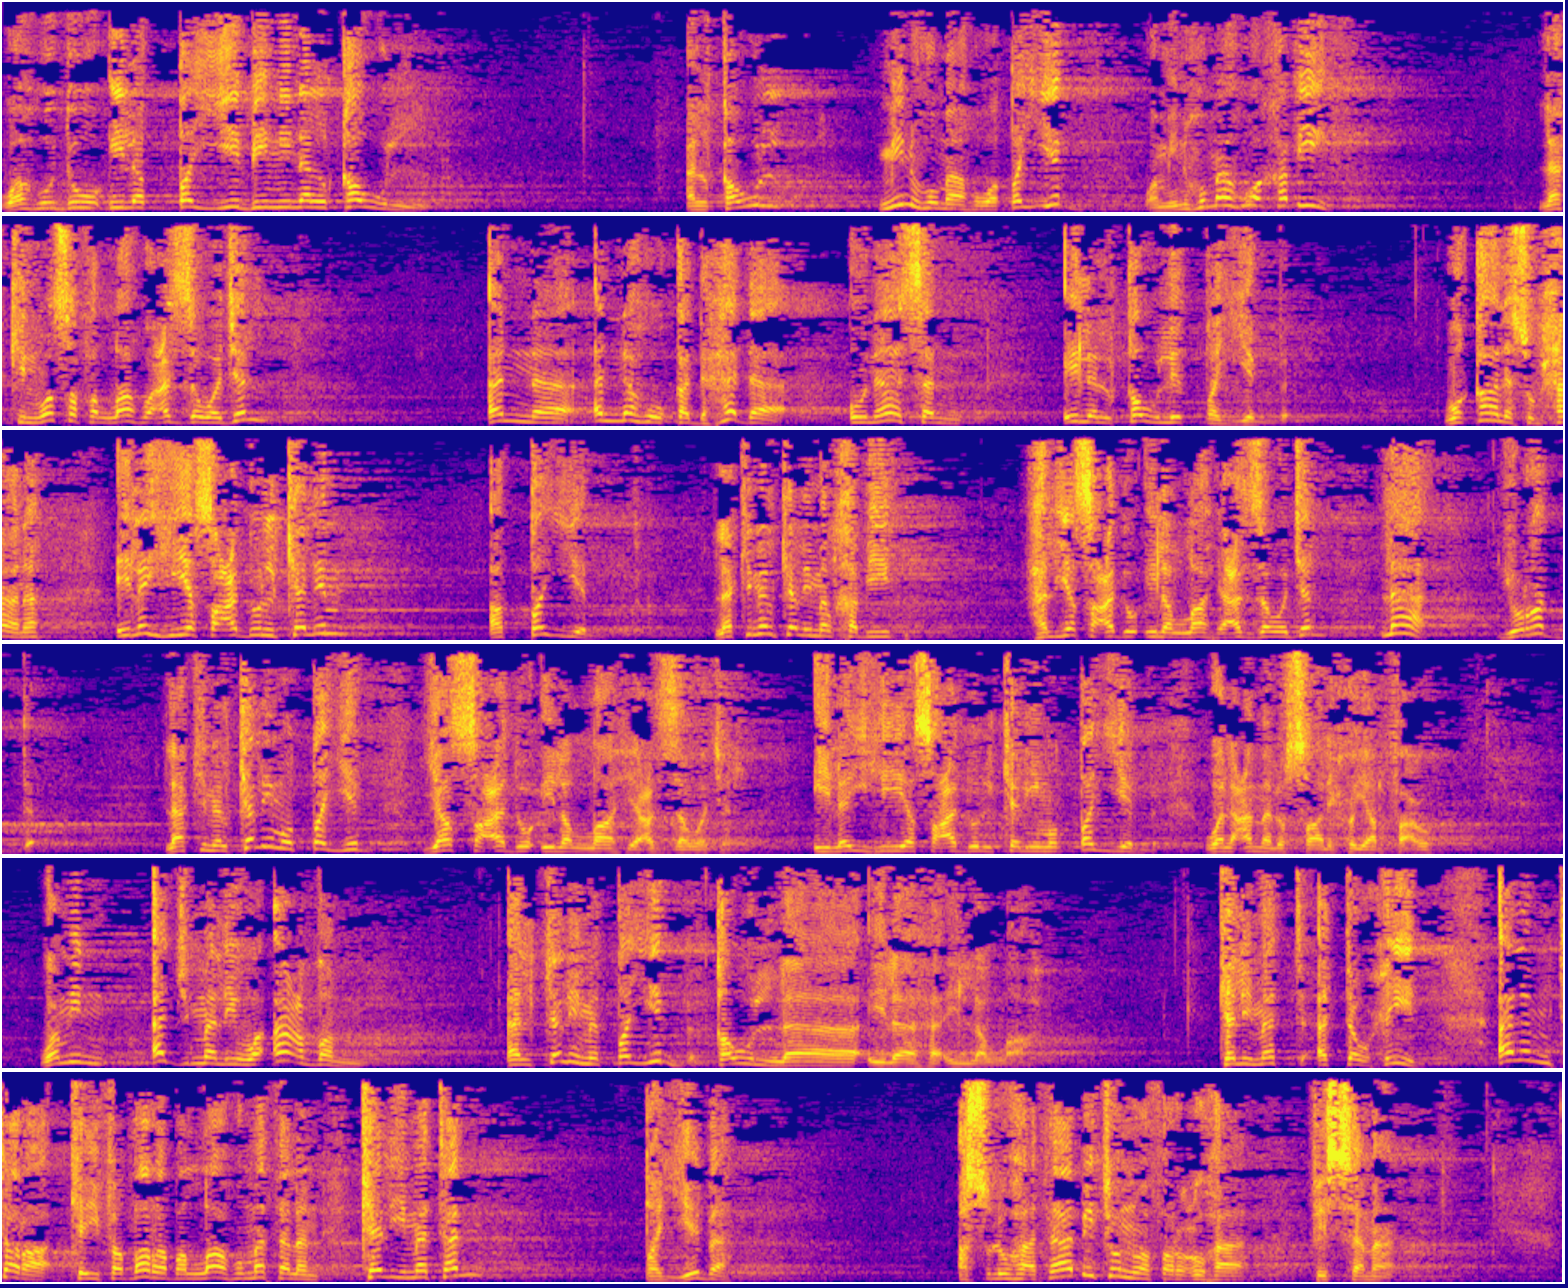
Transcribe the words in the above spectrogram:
وهدوا إلى الطيب من القول. القول منه ما هو طيب ومنه ما هو خبيث. لكن وصف الله عز وجل أن أنه قد هدى أناسا إلى القول الطيب. وقال سبحانه إليه يصعد الكلم الطيب. لكن الكلم الخبيث هل يصعد إلى الله عز وجل؟ لا يرد. لكن الكلم الطيب يصعد إلى الله عز وجل. إليه يصعد الكلم الطيب والعمل الصالح يرفعه. ومن أجمل وأعظم الكلم الطيب قول لا إله إلا الله. كلمة التوحيد. ألم ترى كيف ضرب الله مثلا كلمة طيبة؟ أصلها ثابت وفرعها في السماء.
